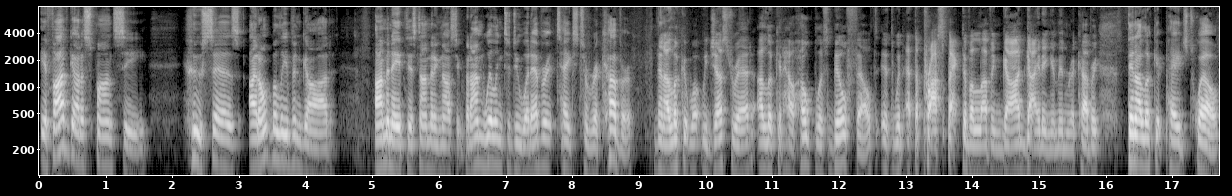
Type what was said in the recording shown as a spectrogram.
if I've got a sponsee who says, I don't believe in God, I'm an atheist, I'm an agnostic, but I'm willing to do whatever it takes to recover. Then I look at what we just read. I look at how hopeless Bill felt at the prospect of a loving God guiding him in recovery. Then I look at page 12.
